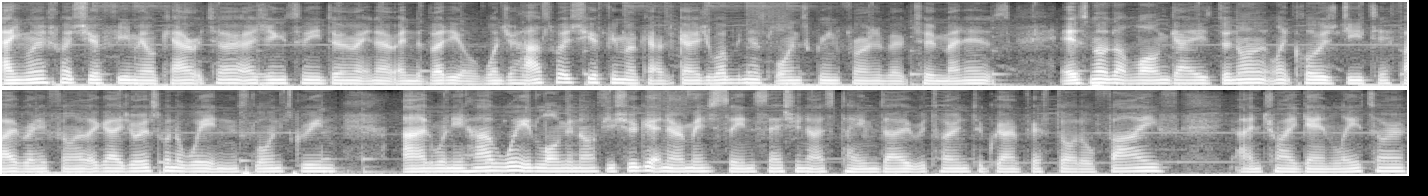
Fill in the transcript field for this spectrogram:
and you want to switch to your female character as you can see me doing right now in the video. Once you have switched to your female character guys, you will be in this loading screen for about 2 minutes. It's not that long guys, do not like close GTA 5 or anything like that guys, you just want to wait in this loading screen and when you have waited long enough you should get an error message saying session has timed out, return to Grand Theft Auto 5 and try again later.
